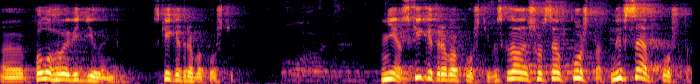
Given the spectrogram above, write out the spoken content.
Е, Пологове відділення. Скільки треба коштів? Ні, скільки треба коштів? Ви сказали, що все в коштах. Не все в коштах.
